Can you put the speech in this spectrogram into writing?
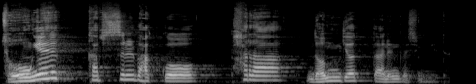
종의 값을 받고 팔아 넘겼다는 것입니다.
